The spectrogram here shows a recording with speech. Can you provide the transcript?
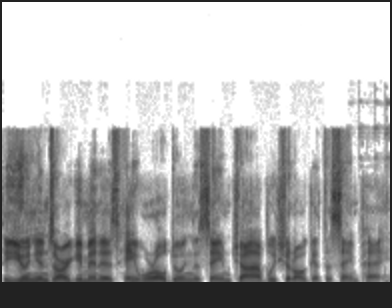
The union's argument is, hey, we're all doing the same job. We should all get the same pay.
